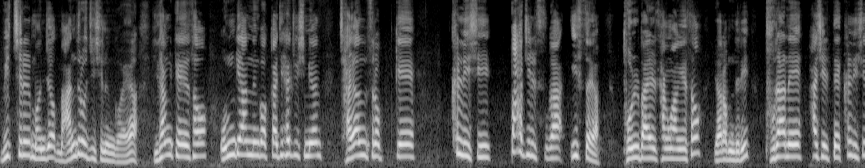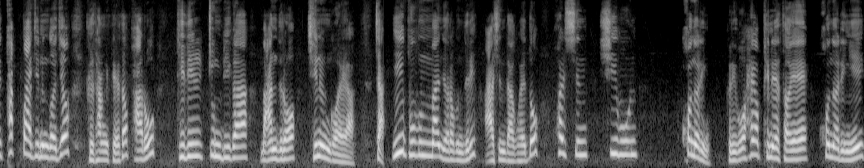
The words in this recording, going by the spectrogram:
위치를 먼저 만들어 주시는 거예요. 이 상태에서 옮겨 앉는 것까지 해주시면 자연스럽게 클릿이 빠질 수가 있어요. 돌발 상황에서 여러분들이 불안해 하실 때 클릿이 탁 빠지는 거죠. 그 상태에서 바로 디딜 준비가 만들어지는 거예요. 자, 이 부분만 여러분들이 아신다고 해도 훨씬 쉬운 코너링, 그리고 헤어핀에서의 코너링이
